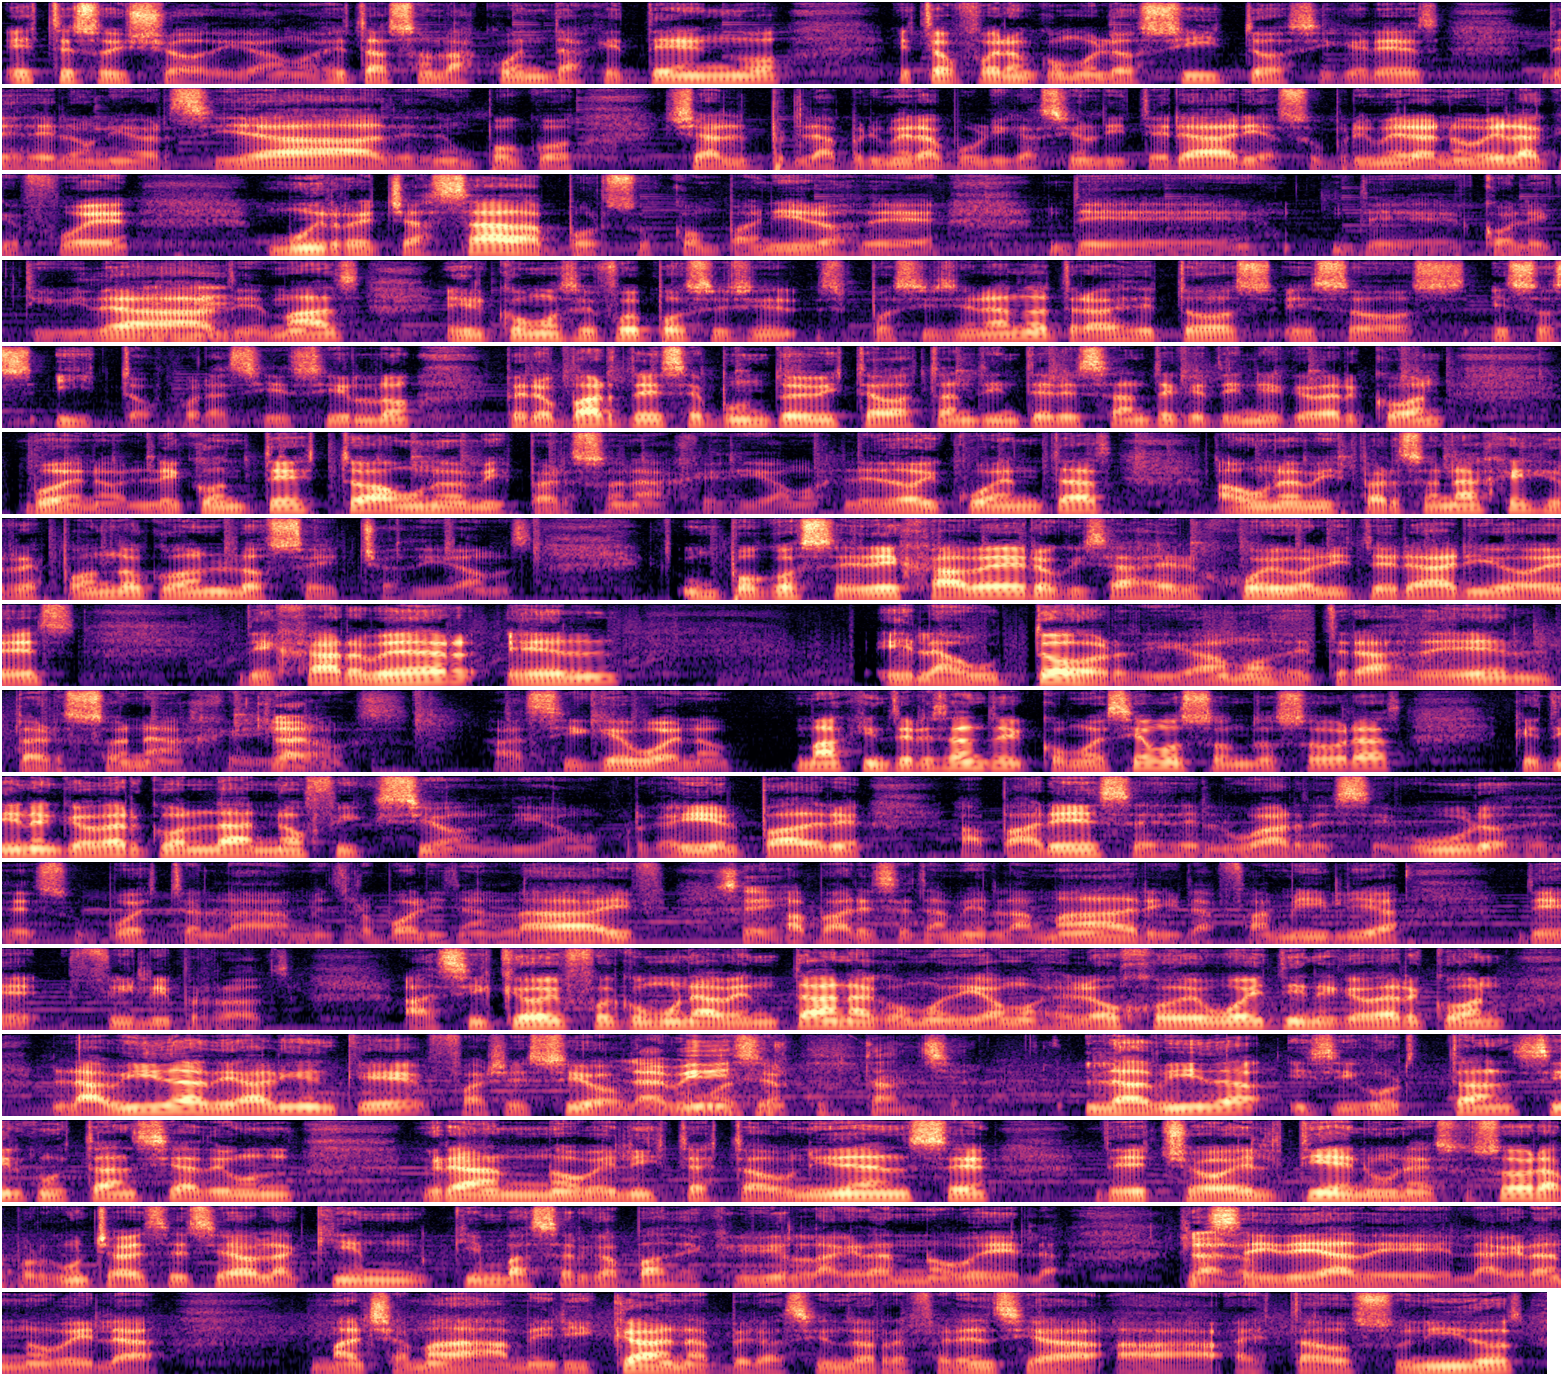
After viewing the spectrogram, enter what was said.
este soy yo, digamos, estas son las cuentas que tengo, estos fueron como los hitos, si querés, desde la universidad, desde un poco ya la primera publicación literaria, su primera novela que fue muy rechazada por sus compañeros de, de- de colectividad, Ujú. demás, él cómo se fue posici- posicionando a través de todos esos, esos hitos, por así decirlo, pero parte de ese punto de vista bastante interesante que tenía que ver con, bueno, le contesto a uno de mis personajes, digamos, le doy cuentas a uno de mis personajes y respondo con los hechos, digamos. Un poco se deja ver, o quizás el juego literario es dejar ver el, el autor, digamos, detrás del personaje, Claro. digamos. Así que bueno, más que interesante, como decíamos, son dos obras que tienen que ver con la no ficción, digamos, porque ahí el padre aparece desde el lugar de seguros, desde su puesto en la Metropolitan Life, Sí. aparece también la madre y la familia de Philip Roth. Así que hoy fue como una ventana, como digamos, el ojo de buey tiene que ver con la vida de alguien que falleció. La vida y circunstancia. La vida y circunstan- circunstancia de un gran novelista estadounidense. De hecho, él tiene una de sus obras, porque muchas veces se habla quién, quién va a ser capaz de escribir la gran novela. Claro. Esa idea de la gran novela mal llamada americana, pero haciendo referencia a, a Estados Unidos.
